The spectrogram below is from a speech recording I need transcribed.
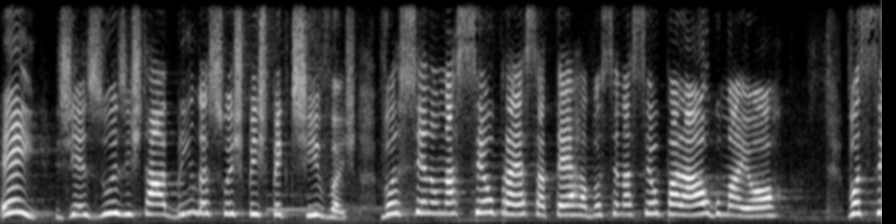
Ei, Jesus está abrindo as suas perspectivas. Você não nasceu para essa terra, você nasceu para algo maior. Você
